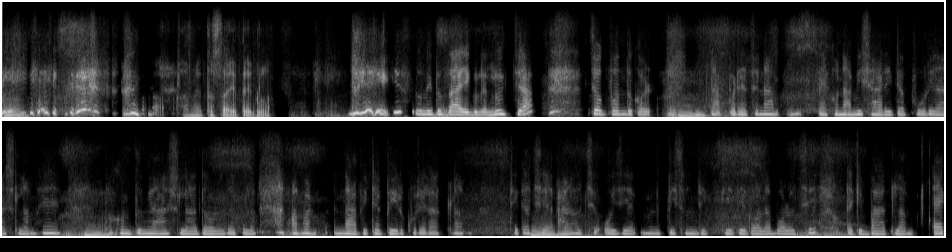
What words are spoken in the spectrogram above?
হুম, আমি তো চাই এগুলা। শুনি তো চাই এগুলো লুচ্চা চোখ বন্ধ কর। তারপরে আছে না এখন আমি শাড়িটা পরে আসলাম হ্যাঁ? তখন তুমি আসলা দরজা খুললাম আমার নাভিটা বের করে রাখলাম। ঠিক আছে? আর হচ্ছে ওই যে পিছন দিক দিয়ে যে গলা বড়ছে ওটাকে বাঁধলাম। এক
